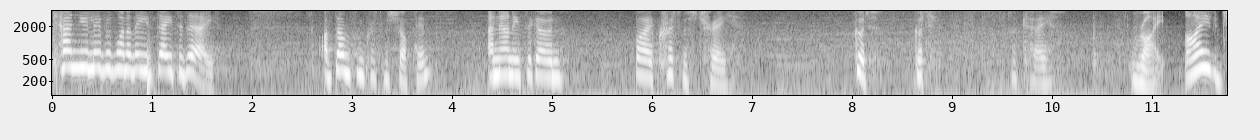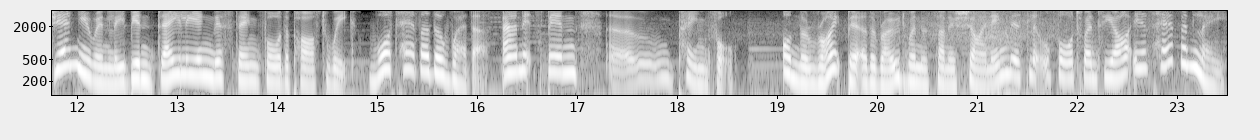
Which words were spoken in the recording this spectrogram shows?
can you live with one of these day to day? I've done some Christmas shopping and now need to go and buy a Christmas tree. Good, good. Okay. Right, I've genuinely been dailying this thing for the past week, whatever the weather, and it's been uh, painful. On the right bit of the road when the sun is shining, this little 420R is heavenly.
